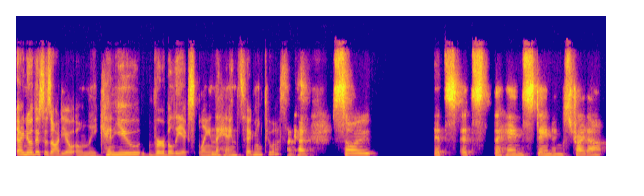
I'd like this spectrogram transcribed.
I know this is audio only. Can you verbally explain the hand signal to us? Okay, so it's it's the hand standing straight up.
